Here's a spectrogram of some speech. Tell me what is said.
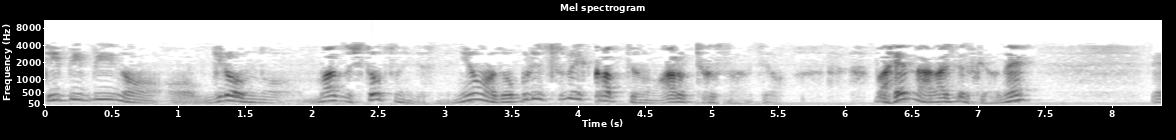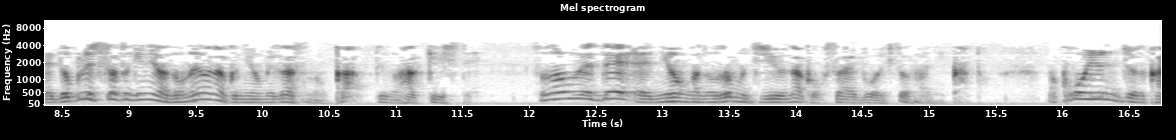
TPP の議論のまず一つにですね、日本は独立すべきかっていうのがあるってことなんですよ。まあ変な話ですけどね。え独立した時にはどのような国を目指すのかというのははっきりして、その上で、え日本が望む自由な国際貿易と何かと。まあ、こういうふうにちょっと考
